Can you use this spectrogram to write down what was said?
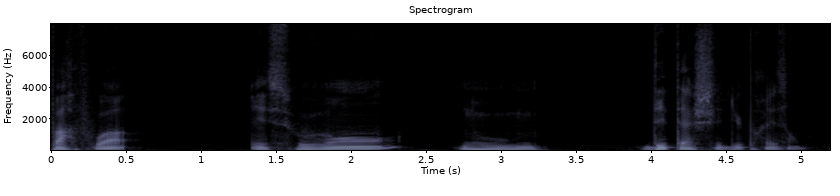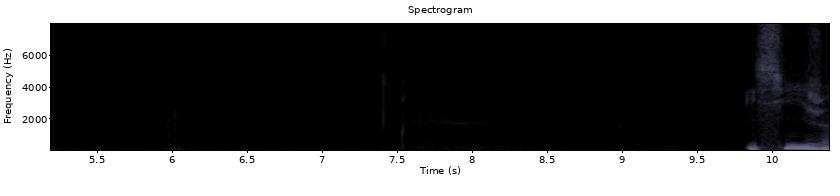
parfois et souvent, nous détacher du présent. Ici, je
